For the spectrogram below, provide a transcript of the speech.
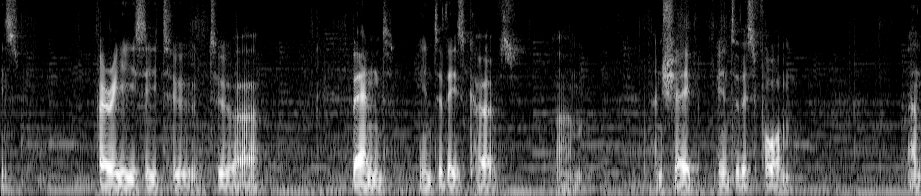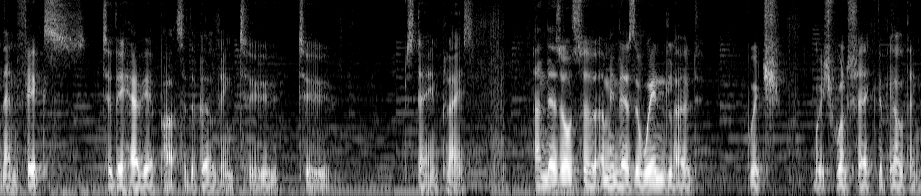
it's very easy to, to uh, bend into these curves um, and shape into this form and then fix to the heavier parts of the building to, to stay in place. And there's also, I mean, there's a wind load which, which will shake the building,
